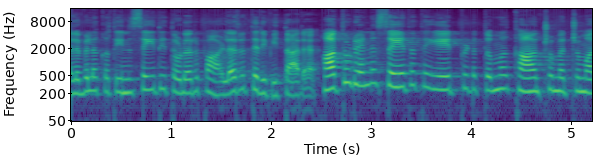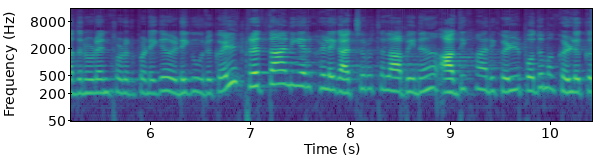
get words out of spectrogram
அலுவலகத்தின் செய்தி தொடர்பாளர் தெரிவித்தார். அத்துடன் சேதத்தை ஏற்படுத்தும் காற்று மற்றும் அதனுடன் தொடர்புடைய இடையூறுகள் பிரித்தானியர்களை அச்சுறுத்தலாம் என அதிகாரிகள் பொதுமக்களுக்கு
